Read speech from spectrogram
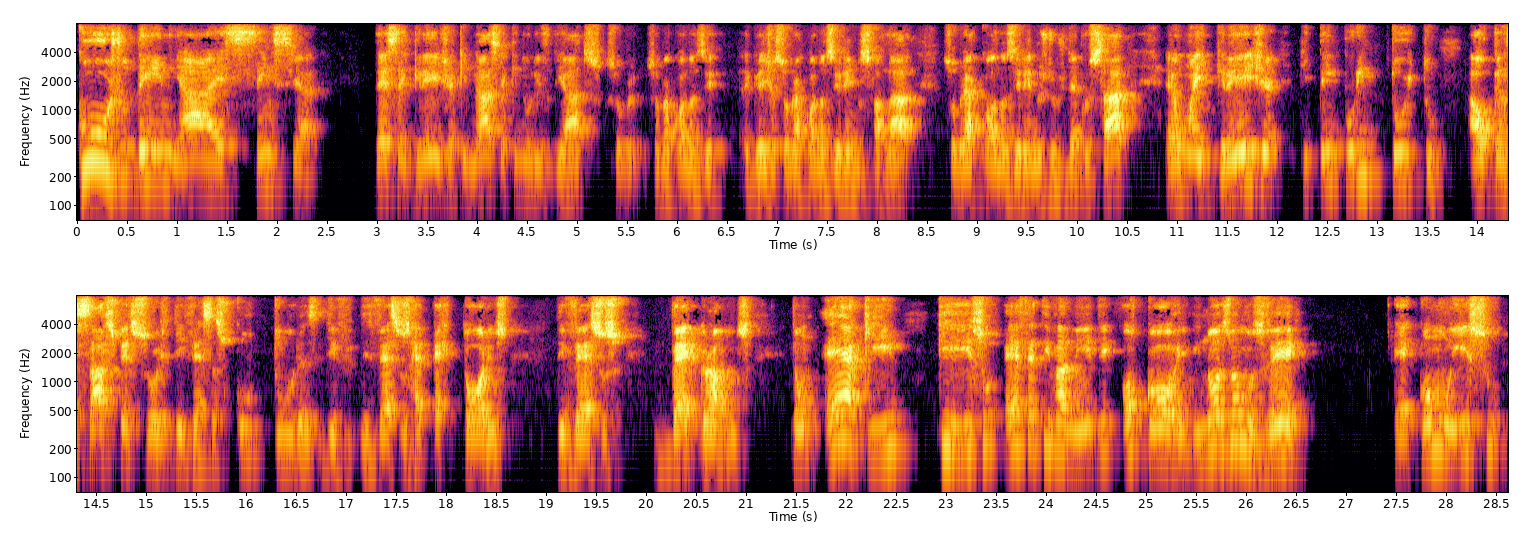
cujo DNA, essência dessa igreja que nasce aqui no livro de Atos, sobre, sobre a qual nós, a igreja sobre a qual nós iremos falar, sobre a qual nós iremos nos debruçar, é uma igreja que tem por intuito alcançar as pessoas de diversas culturas, de diversos repertórios, diversos backgrounds. Então, é aqui que isso efetivamente ocorre. E nós vamos ver é, como isso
